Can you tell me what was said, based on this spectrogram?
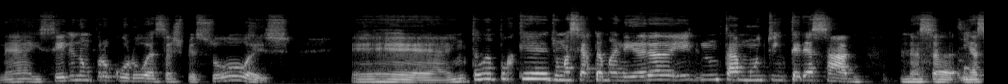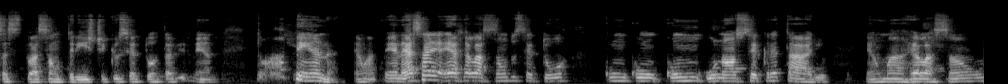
né? E se ele não procurou essas pessoas, é, então é porque, de uma certa maneira, ele não está muito interessado nessa, nessa situação triste que o setor está vivendo. Então é uma pena, é uma pena. Essa é a relação do setor com, com, com o nosso secretário. É uma relação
